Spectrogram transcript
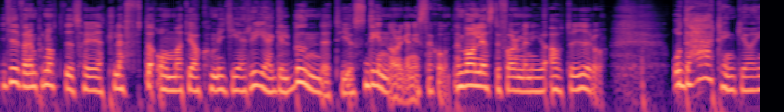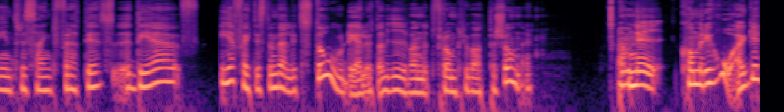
givaren på något vis har ju ett löfte om att jag kommer ge regelbundet till just din organisation. Den vanligaste formen är ju autogiro. Och det här tänker jag är intressant för att det, det är faktiskt en väldigt stor del av givandet från privatpersoner. Om ni kommer ihåg,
